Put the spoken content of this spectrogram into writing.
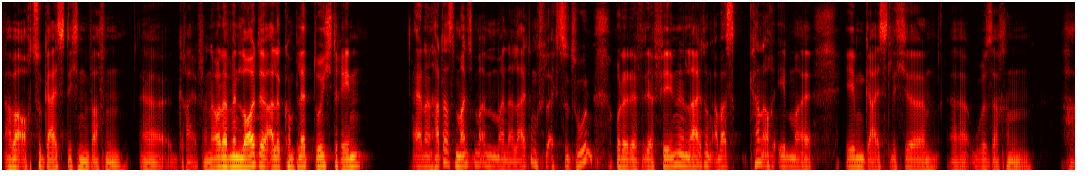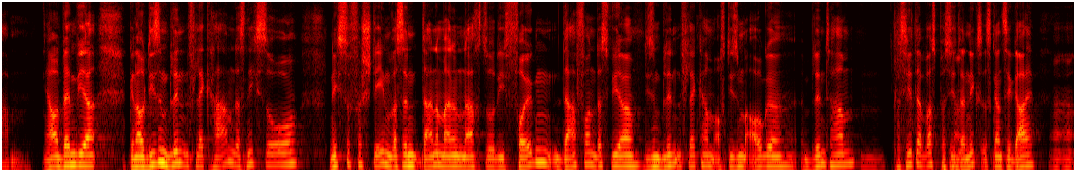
aber auch zu geistlichen Waffen äh, greife. Ne? Oder wenn Leute alle komplett durchdrehen, ja, dann hat das manchmal mit meiner Leitung vielleicht zu tun oder der, der fehlenden Leitung, aber es kann auch eben mal eben geistliche äh, Ursachen haben. Ja, und wenn wir genau diesen blinden Fleck haben, das nicht so, nicht so verstehen, was sind deiner Meinung nach so die Folgen davon, dass wir diesen blinden Fleck haben, auf diesem Auge blind haben? Mhm. Passiert da was? Passiert ja. da nichts? Ist ganz egal. Ja,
